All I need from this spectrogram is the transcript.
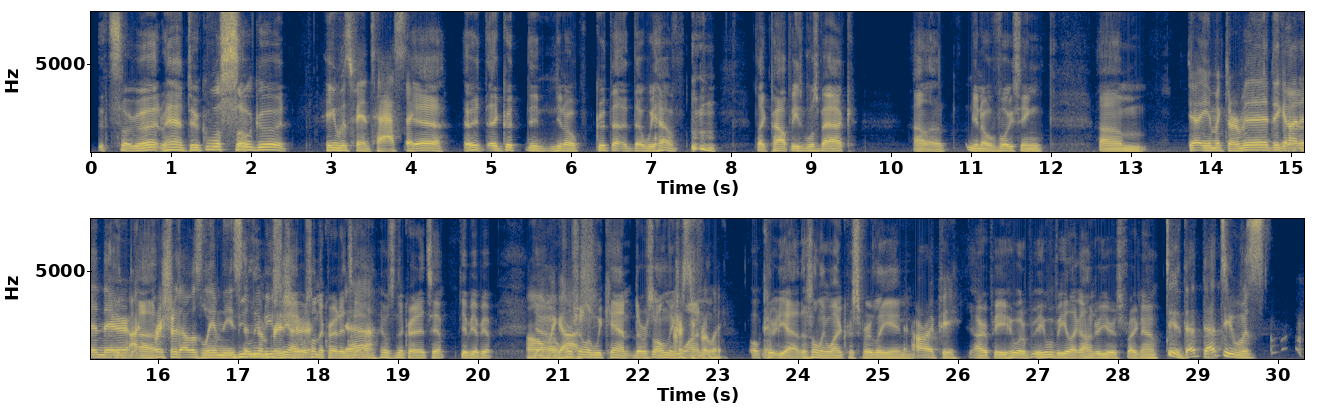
It's so good. Man, Dooku was so good. He was fantastic. Yeah. A, a good you know, good that that we have like Palpy was back. Uh you know, voicing um Yeah, Ian McDiarmid, they got Yeah, in there. and, uh, I'm pretty sure that was Liam Neeson. Liam Neeson, yeah, sure. it was on the credits. Yeah. Yeah. it was in the credits. Yep, yep, yep, yep. Oh yeah, my gosh. Unfortunately, we can't. There's only Christopher one. Lee. Oh, yeah. There's only one Christopher Lee in R.I.P. R.I.P. He would he would be like hundred years right now. Dude, that that dude was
